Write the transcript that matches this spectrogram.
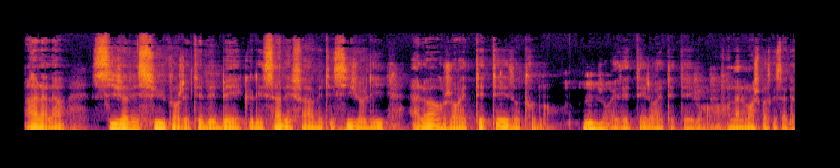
ah là là si j'avais su quand j'étais bébé que les seins des femmes étaient si jolis, alors j'aurais tété autrement. Mhm. J'aurais été, j'aurais tété. Bon, en allemand, je sais pas ce que ça donne.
